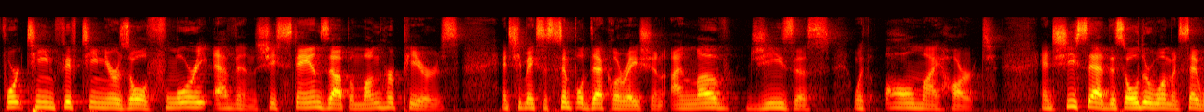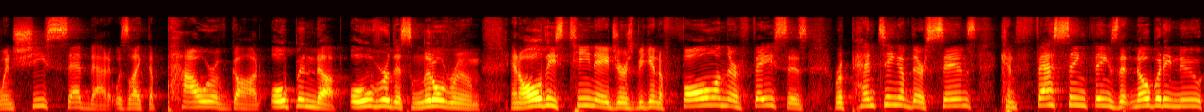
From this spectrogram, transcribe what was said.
14, 15 years old, Florrie Evans, she stands up among her peers and she makes a simple declaration I love Jesus with all my heart. And she said, this older woman said, when she said that, it was like the power of God opened up over this little room, and all these teenagers began to fall on their faces, repenting of their sins, confessing things that nobody knew,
